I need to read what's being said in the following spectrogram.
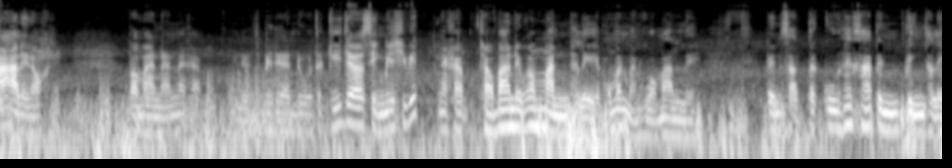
ล่าเลยเนาะ ประมาณนั้นนะครับ เดี๋ยวจะไปเดินดูตะกี้เจอสิ่งมีชีวิตนะครับ ชาวบ้านเรียกว่ามันทะเล เพราะมันเหมือนหัวมันเลย เป็นสัตว์ตระกูลคล้ายๆเป็นปลิงทะเล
